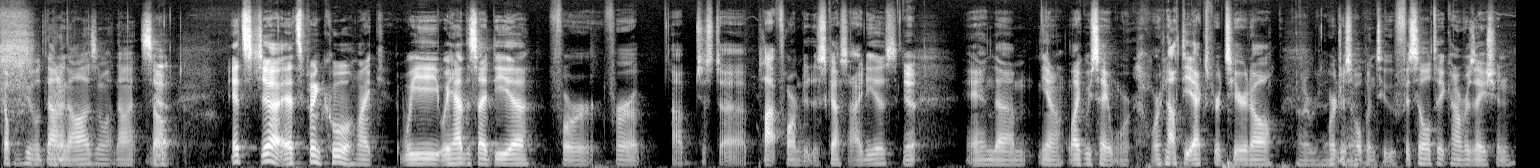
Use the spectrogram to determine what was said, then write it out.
couple people down in Oz and whatnot. So Yeah. it's yeah, it's been cool. Like we we had this idea for for a, uh, just a platform to discuss ideas. Yeah, And um, you know, like we say, we're we're not the experts here at all. We're just yeah. hoping to facilitate conversation,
